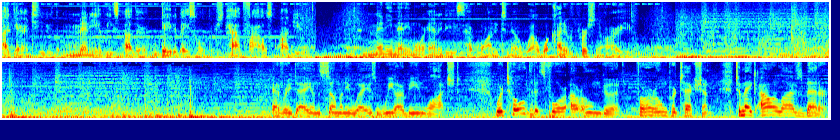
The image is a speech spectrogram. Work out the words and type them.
I guarantee you that many of these other database holders have files on you. Many, many more entities have wanted to know well, what kind of a person are you? Every day, in so many ways, we are being watched. We're told that it's for our own good, for our own protection, to make our lives better.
